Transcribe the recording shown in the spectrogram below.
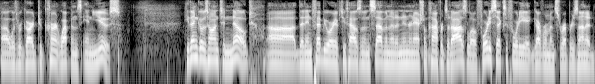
uh, with regard to current weapons in use. He then goes on to note uh, that in February of 2007, at an international conference at Oslo, 46 of 48 governments represented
